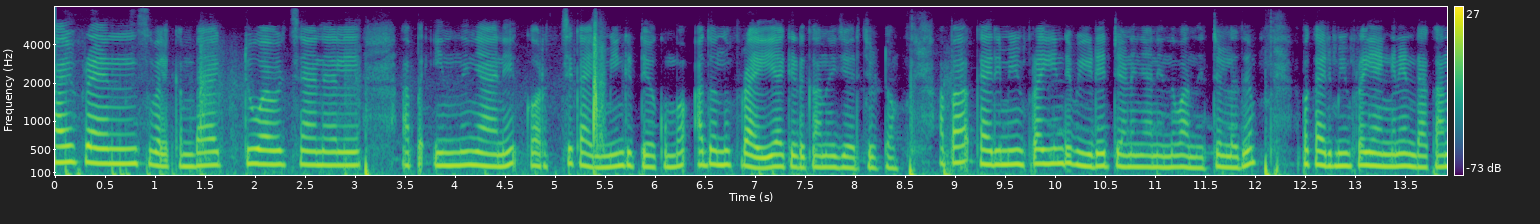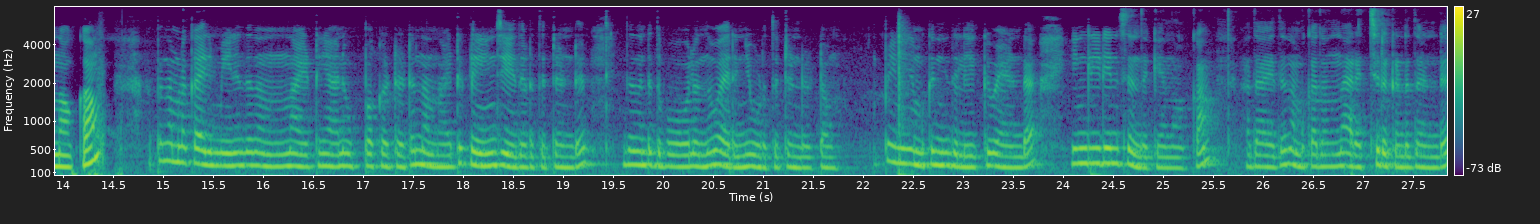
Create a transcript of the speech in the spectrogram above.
Hi friends welcome back to our channel. അപ്പോൾ ഇന്ന് ഞാൻ കുറച്ച് കരിമീൻ കിട്ടി വെക്കുമ്പോൾ അതൊന്ന് ഫ്രൈ ആക്കി എടുക്കാമെന്ന് വിചാരിച്ചു കേട്ടോ അപ്പോൾ കരിമീൻ ഫ്രൈയിന്റെ വീഡിയോ ആയിട്ടാണ് ഞാൻ ഇന്ന് വന്നിട്ടുള്ളത്. അപ്പോൾ കരിമീൻ ഫ്രൈ എങ്ങനെ ഉണ്ടാക്കാൻ നോക്കാം. അപ്പോൾ നമ്മൾ കരിമീൻ ഇത് നന്നായിട്ട് ഞാൻ ഉപ്പൊക്കെ ഇട്ടിട്ട് നന്നായിട്ട് ക്ലീൻ ചെയ്തെടുത്തിട്ടുണ്ട്. ഇത് എന്നിട്ട് ഇതുപോലെ ഒന്ന് വരിഞ്ഞു കൊടുത്തിട്ടുണ്ട് കേട്ടോ. അപ്പോൾ ഇനി നമുക്ക് ഇതിലേക്ക് വേണ്ട ഇൻഗ്രീഡിയൻസ് എന്തൊക്കെയാണെന്ന് നോക്കാം. അതായത് നമുക്കതൊന്ന് അരച്ചെടുക്കേണ്ടതുണ്ട്.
